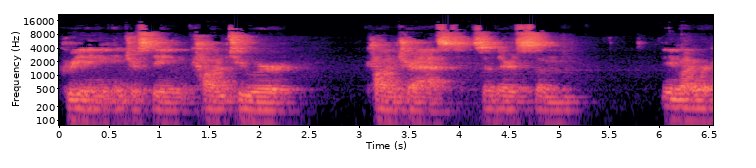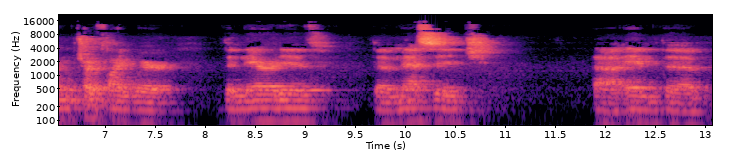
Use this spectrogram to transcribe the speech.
creating an interesting contour contrast. So there's some in my work. I'm trying to find where the narrative, the message, uh, and the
